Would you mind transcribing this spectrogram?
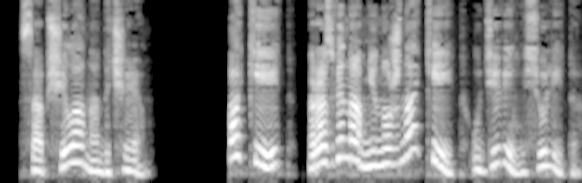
— сообщила она дочерям. «А Кейт? Разве нам не нужна Кейт?» — удивилась Улита.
